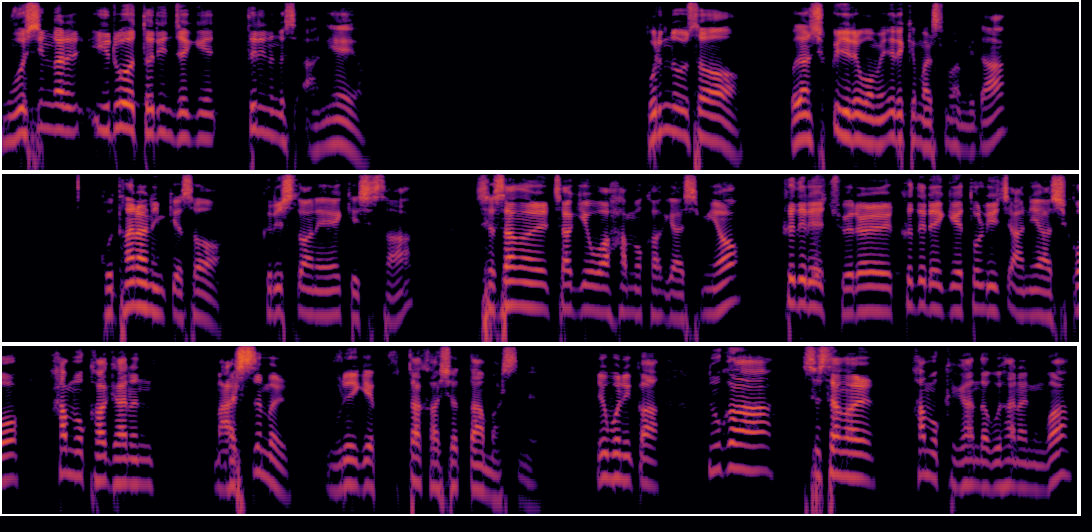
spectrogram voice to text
무엇인가를 이루어 드린 적이 드리는 것이 아니에요. 고린도서 5장 19절에 보면 이렇게 말씀합니다. 곧 하나님께서 그리스도 안에 계시사 세상을 자기와 화목하게 하시며 그들의 죄를 그들에게 돌리지 아니하시고 화목하게 하는 말씀을 우리에게 부탁하셨다 말씀이에요. 여기 보니까 누가 세상을 화목하게 한다고 하나님과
